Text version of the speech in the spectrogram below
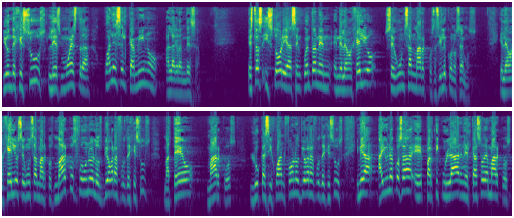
y donde Jesús les muestra cuál es el camino a la grandeza. Estas historias se encuentran en, el Evangelio según San Marcos, así le conocemos. El Evangelio según San Marcos. Marcos fue uno de los biógrafos de Jesús. Mateo, Marcos, Lucas y Juan, fueron los biógrafos de Jesús. Y mira, hay una cosa eh, particular en el caso de Marcos,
